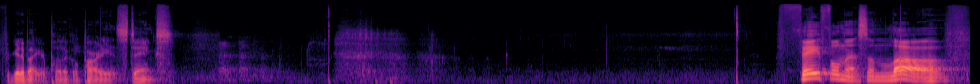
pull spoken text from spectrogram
Forget about your political party, it stinks. Faithfulness and love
